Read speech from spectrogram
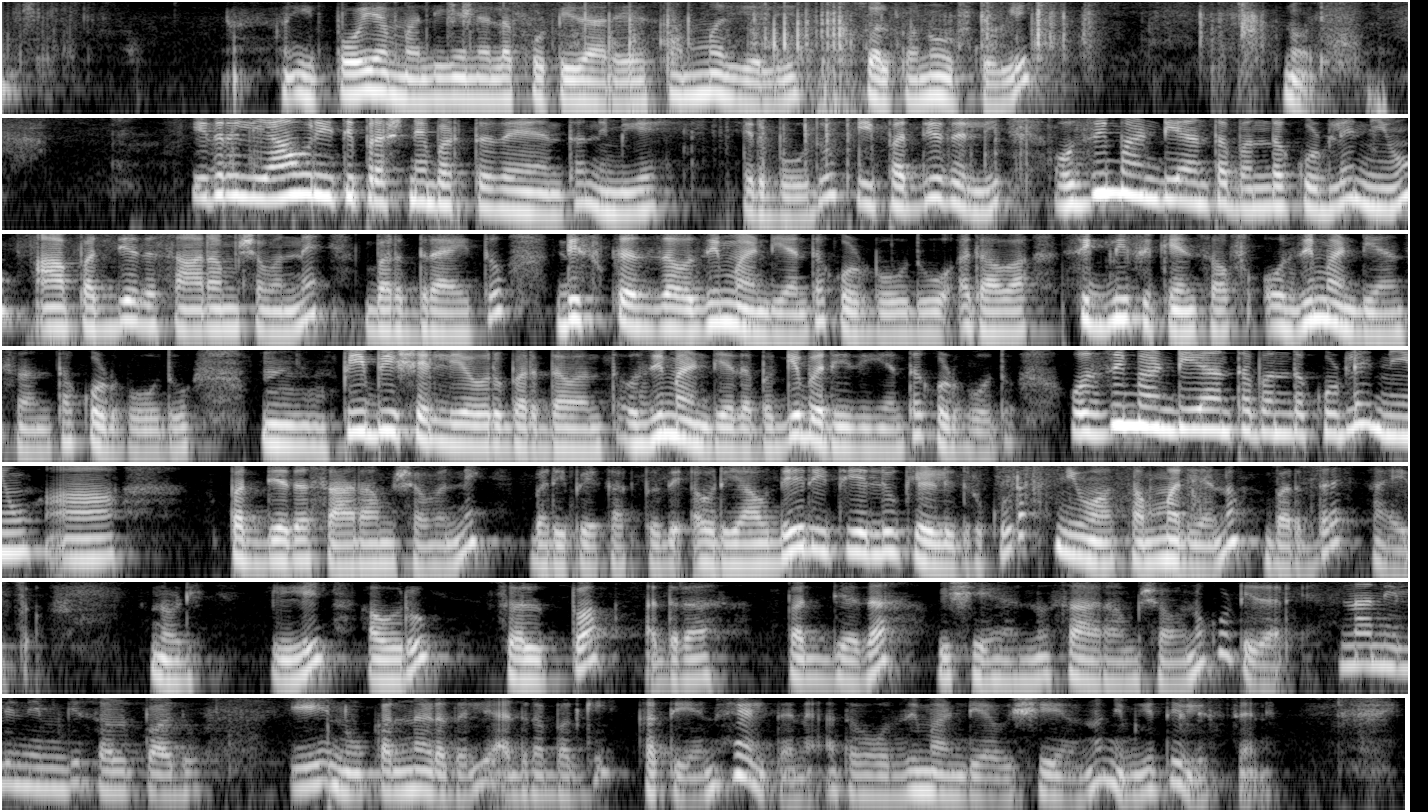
ಈ ಪೋಯಮಲ್ಲಿ ಏನೆಲ್ಲ ಕೊಟ್ಟಿದ್ದಾರೆ ಸಮ್ಮರಿಯಲ್ಲಿ ಸ್ವಲ್ಪ ನೋಡ್ಕೊಳ್ಳಿ. ನೋಡಿ. ಇದರಲ್ಲಿ ಯಾವ ರೀತಿ ಪ್ರಶ್ನೆ ಬರ್ತದೆ ಅಂತ ನಿಮಗೆ ಇರ್ಬೋದು. ಈ ಪದ್ಯದಲ್ಲಿ ಒಜಿಮಾಂಡಿ ಅಂತ ಬಂದ ಕೂಡಲೇ ನೀವು ಆ ಪದ್ಯದ ಸಾರಾಂಶವನ್ನೇ ಬರೆದ್ರಾಯಿತು. ಡಿಸ್ಕಸ್ ದ ಒಜಿಮಾಂಡಿ ಅಂತ ಕೊಡ್ಬೋದು, ಅಥವಾ ಸಿಗ್ನಿಫಿಕೆನ್ಸ್ ಆಫ್ ಒಜಿಮಾಂಡಿಯನ್ಸ್ ಅಂತ ಕೊಡ್ಬೋದು. ಪಿ ಬಿ ಶೆಲ್ಲಿಯವರು ಬರೆದವಂಥ ಒಝಿಮಾಂಡಿಯಾದ ಬಗ್ಗೆ ಬರೀರಿ ಅಂತ ಕೊಡ್ಬೋದು. ಒಝಿಮಾಂಡಿಯಾ ಅಂತ ಬಂದ ಕೂಡಲೇ ನೀವು ಆ ಪದ್ಯದ ಸಾರಾಂಶವನ್ನೇ ಬರಿಬೇಕಾಗ್ತದೆ. ಅವರು ಯಾವುದೇ ರೀತಿಯಲ್ಲೂ ಕೇಳಿದರೂ ಕೂಡ ನೀವು ಆ ಸಮ್ಮರಿಯನ್ನು ಬರೆದ್ರೆ ಆಯಿತು. ನೋಡಿ ಇಲ್ಲಿ ಅವರು ಸ್ವಲ್ಪ ಅದರ ಪದ್ಯದ ವಿಷಯವನ್ನು, ಸಾರಾಂಶವನ್ನು ಕೊಟ್ಟಿದ್ದಾರೆ. ನಾನಿಲ್ಲಿ ನಿಮಗೆ ಸ್ವಲ್ಪ ಅದು ಏನು ಕನ್ನಡದಲ್ಲಿ ಅದರ ಬಗ್ಗೆ ಕಥೆಯನ್ನು ಹೇಳ್ತೇನೆ ಅಥವಾ ಒಜಿಮಾಂಡಿಯ ವಿಷಯವನ್ನು ನಿಮಗೆ ತಿಳಿಸ್ತೇನೆ.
